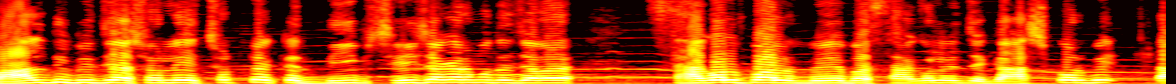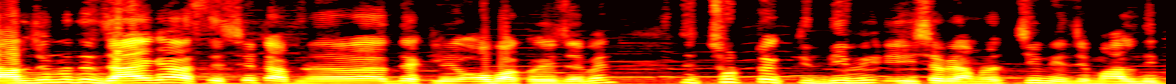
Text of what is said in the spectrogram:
মালদ্বীপে যে আসলে ছোট্ট একটা দ্বীপ, সেই জায়গার মধ্যে যারা ছাগল পালবে বা ছাগলের যে ঘাস করবে, তার জন্য যে জায়গা আছে, সেটা আপনারা দেখলে অবাক হয়ে যাবেন। যে ছোট্ট একটি দ্বীপ হিসেবে আমরা চিনি যে মালদ্বীপ।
